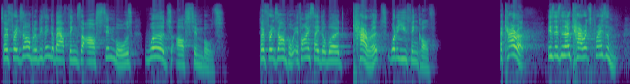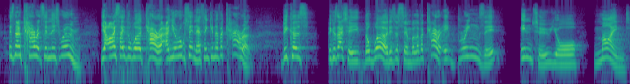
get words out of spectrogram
So, for example, if we think about things that are symbols, words are symbols. So, for example, if I say the word carrot, what do you think of? A carrot. There's no carrots present. There's no carrots in this room. Yeah, I say the word carrot, and you're all sitting there thinking of a carrot. Because, because actually, the word is a symbol of a carrot. It brings it into your mind.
